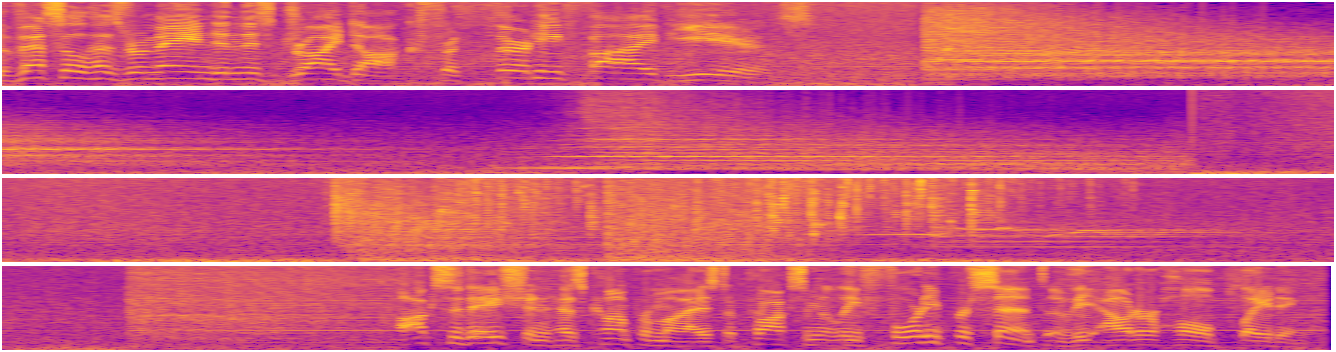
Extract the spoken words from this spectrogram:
The vessel has remained in this dry dock for 35 years. Oxidation has compromised approximately 40% of the outer hull plating.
